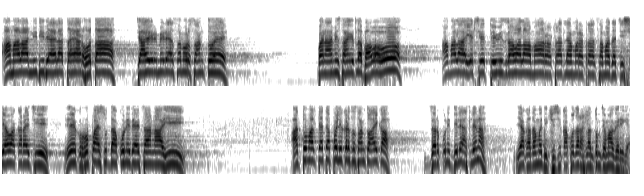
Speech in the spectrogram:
आम्हाला निधी द्यायला तयार होता जाहीर मीडिया समोर सांगतोय. पण आम्ही सांगितलं भावा हो आम्हाला एकशे तेवीस गावाला महाराष्ट्रातल्या मराठा समाजाची सेवा करायची. एक रुपये सुद्धा कोणी द्यायचा नाही. आणि तुम्हाला त्याच्या पलीकडचं सांगतो ऐका जर कोणी दिले असले ना एखादा मध्ये खिसे कापू जर असला तुमच्या माघारी घ्या.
